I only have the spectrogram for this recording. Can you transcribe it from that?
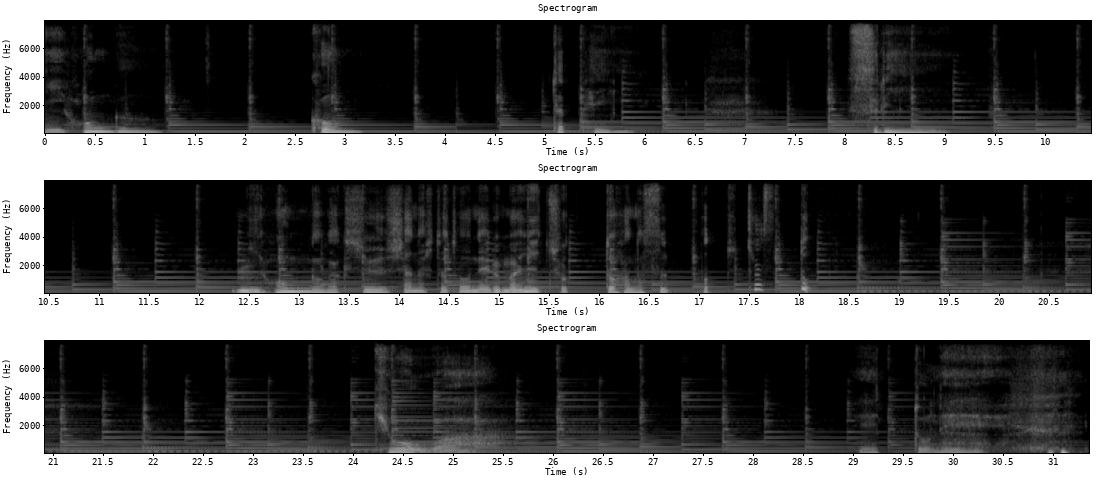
日本語コンテペイスリープ日本語学習者の人と寝る前にちょっと話す。ポッドキャスト今日はえっととね。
